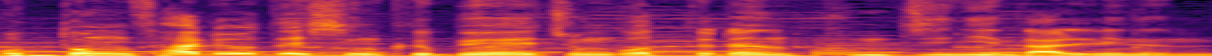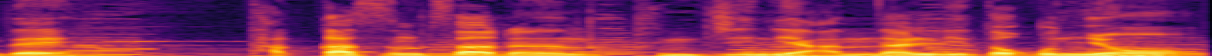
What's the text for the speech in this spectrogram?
보통 사료 대신 급여해준 것들은 분진이 날리는데 닭가슴살은 분진이 안 날리더군요.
